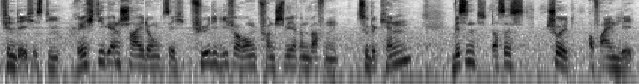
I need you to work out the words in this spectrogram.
finde ich, ist die richtige Entscheidung, sich für die Lieferung von schweren Waffen zu bekennen, wissend, dass es Schuld auf einen legt.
